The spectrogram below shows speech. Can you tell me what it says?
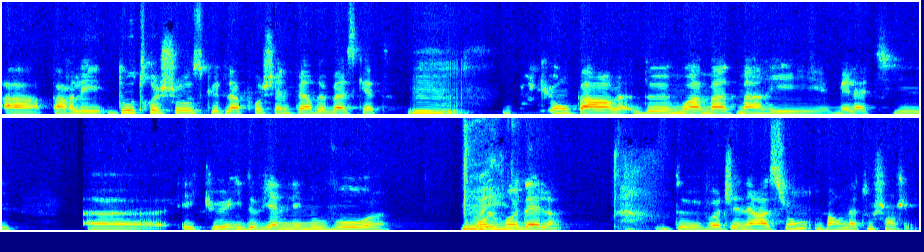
à parler d'autre chose que de la prochaine paire de baskets, mm. qu'on parle de Mohamed, Marie, Melati, euh, et qu'ils deviennent les nouveaux euh, rôles modèles de votre génération, ben on a tout changé.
